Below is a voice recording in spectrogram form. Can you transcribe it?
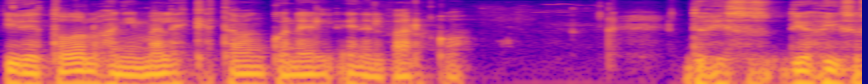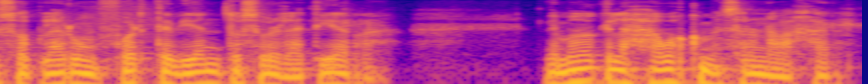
y de todos los animales que estaban con él en el barco. Dios hizo, Dios hizo soplar un fuerte viento sobre la tierra, de modo que las aguas comenzaron a bajar.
